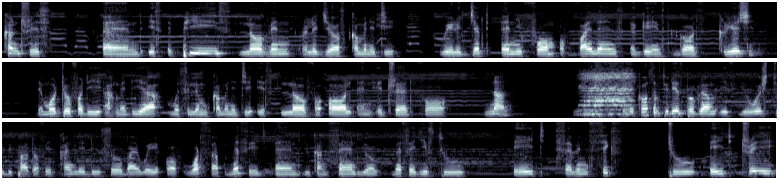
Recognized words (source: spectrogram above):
countries and is a peace loving religious community. We reject any form of violence against God's creation. The motto for the Ahmadiyya Muslim community is love for all and hatred for none. In the course of today's program, if you wish to be part of it, kindly do so by way of WhatsApp message, and you can send your messages to 876 283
